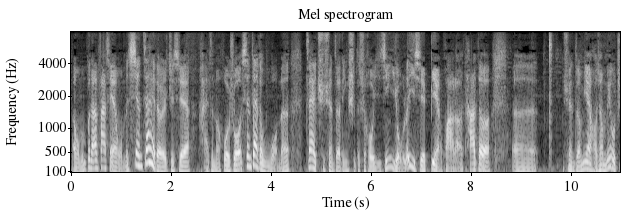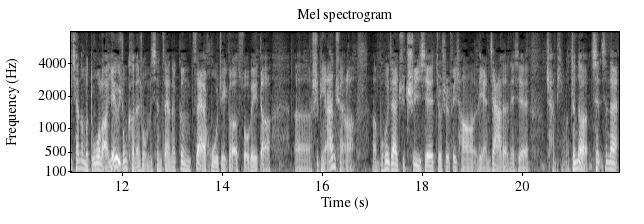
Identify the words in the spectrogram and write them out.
呃，我们不难发现，我们现在的这些孩子们，或者说现在的我们，在去选择零食的时候，已经有了一些变化了。它的，呃。选择面好像没有之前那么多了，也有一种可能是我们现在呢更在乎这个所谓的呃食品安全了，嗯、呃，不会再去吃一些就是非常廉价的那些产品了。真的，现现在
